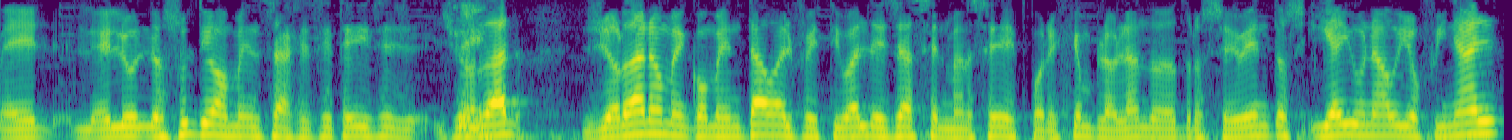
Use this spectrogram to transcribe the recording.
el, el, los últimos mensajes. Este dice, Jordan, sí. Jordano me comentaba el Festival de Jazz en Mercedes, por ejemplo, hablando de otros eventos, y hay un audio final,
